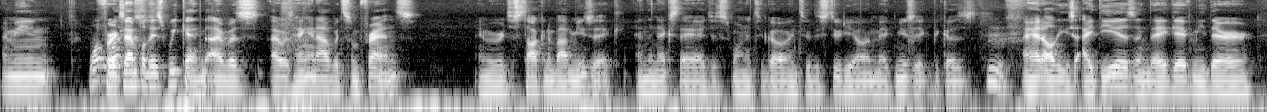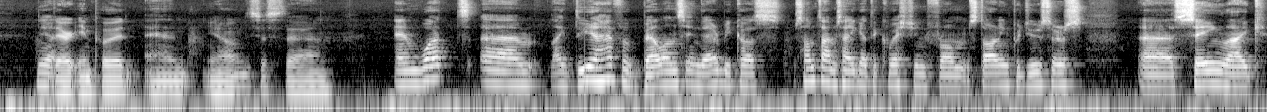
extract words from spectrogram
I mean, What, for what's- example, this weekend I was I was hanging out with some friends, and we were just talking about music. And the next day, I just wanted to go into the studio and make music because Hmm. I had all these ideas, and they gave me their Yeah. their input, and you know, it's just um, And what, um, like, do you have a balance in there? Because sometimes I get the question from starting producers uh, saying, like,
